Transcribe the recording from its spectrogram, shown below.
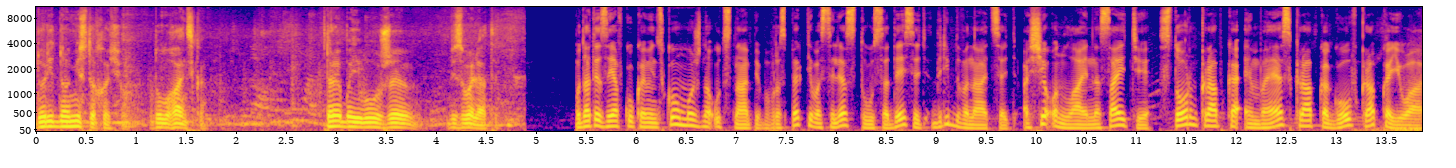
до рідного міста хочу, до Луганська. Треба його вже визволяти. Подати заявку Кам'янського можна у ЦНАПі по проспекті Василя Стуса 10 дріб 12, а ще онлайн на сайті storm.mvs.gov.ua.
